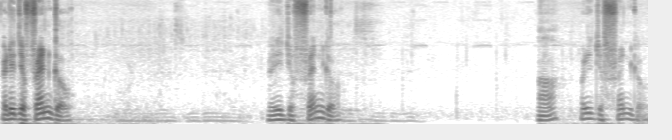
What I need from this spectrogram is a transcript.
Where did your friend go? Where did your friend go? Huh? Where did your friend go?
